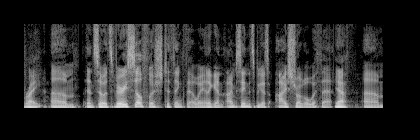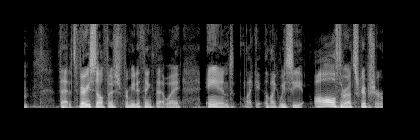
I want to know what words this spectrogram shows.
Right. Um, and so it's very selfish to think that way. And again, I'm saying this because I struggle with that Yeah. um, that it's very selfish for me to think that way. And like like we see all throughout Scripture,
